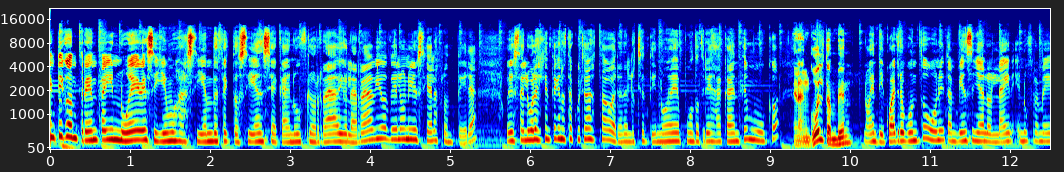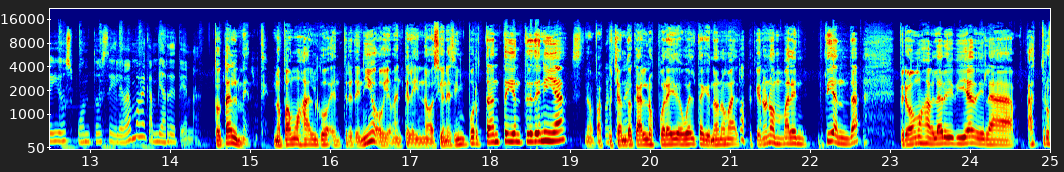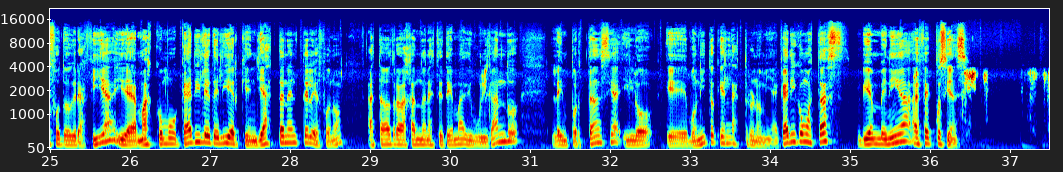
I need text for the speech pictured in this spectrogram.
20 con 39, seguimos haciendo Efecto Ciencia acá en UFRO Radio, la radio de la Universidad de la Frontera. Hoy saludo a la gente que nos está escuchando hasta ahora en el 89.3 acá en Temuco. En Angol también. 94.1 y también señal online en ufromedios.cl. Vamos a cambiar de tema. Totalmente. Nos vamos a algo entretenido. Obviamente la innovación es importante y entretenida. Nos va escuchando Carlos por ahí de vuelta, que no, nos mal, que no nos malentienda. Pero vamos a hablar hoy día de la astrofotografía y además como Cari Letelier, quien ya está en el teléfono, ha estado trabajando en este tema, divulgando la importancia y lo eh, bonito que es la astronomía. Cari, ¿cómo estás? Bienvenida a Efecto Ciencia.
